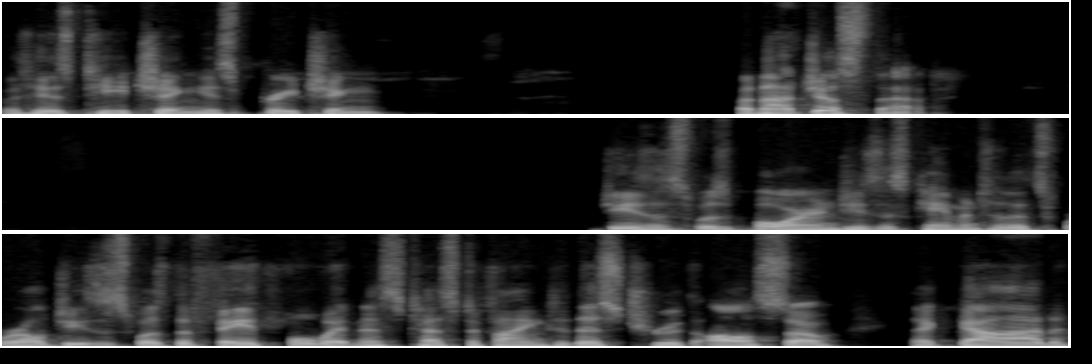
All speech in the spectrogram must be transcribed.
with his teaching, his preaching. But not just that. Jesus was born, Jesus came into this world, Jesus was the faithful witness testifying to this truth also that God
